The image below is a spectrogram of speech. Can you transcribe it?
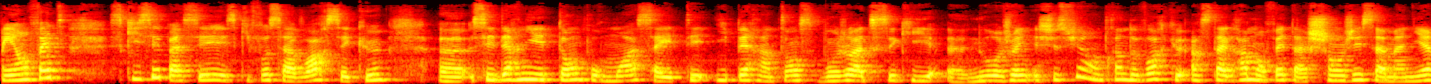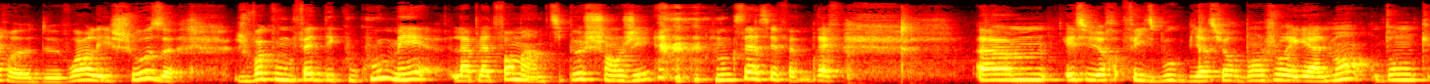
Et en fait, ce qui s'est passé et ce qu'il faut savoir, c'est que euh, ces derniers temps, pour moi, ça a été hyper intense. Bonjour à tous ceux qui euh, nous rejoignent. Je suis en train de voir que Instagram, en fait, a changé sa manière euh, de voir les choses. Je vois que vous me faites des coucous, mais la plateforme a un petit peu changé. Donc c'est assez fun. Bref. et sur Facebook, bien sûr, bonjour également. Donc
